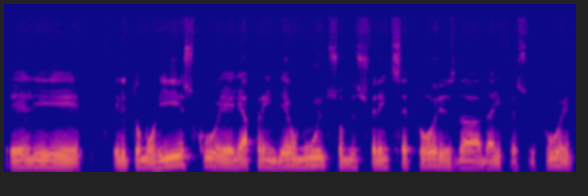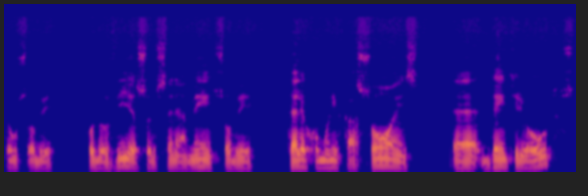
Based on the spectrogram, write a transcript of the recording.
Ele, ele tomou risco, ele aprendeu muito sobre os diferentes setores da, da infraestrutura, então sobre rodovias, sobre saneamento, sobre telecomunicações, é, dentre outros.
